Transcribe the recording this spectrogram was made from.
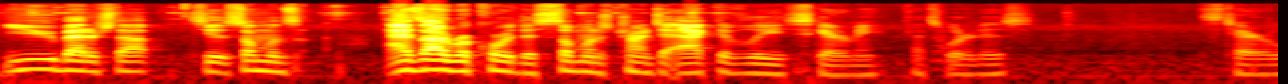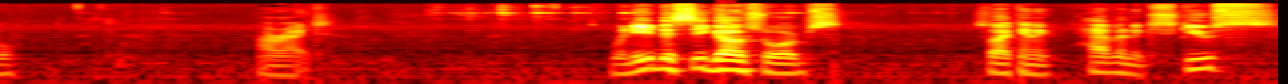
You better stop. See, someone's. As I record this, someone is trying to actively scare me. That's what it is. It's terrible. Alright. We need to see ghost orbs. So I can have an excuse.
